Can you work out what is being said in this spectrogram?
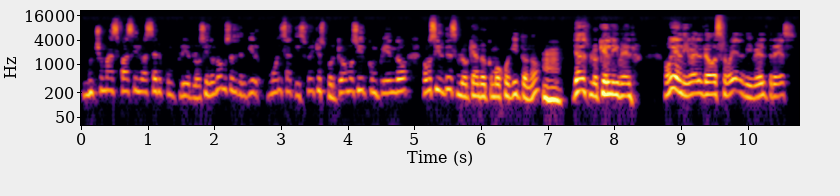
mucho más fácil va a ser cumplirlos y nos vamos a sentir muy satisfechos porque vamos a ir cumpliendo, vamos a ir desbloqueando como jueguito, ¿no? Ya desbloqueé el nivel, voy al nivel 2, voy al nivel 3.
